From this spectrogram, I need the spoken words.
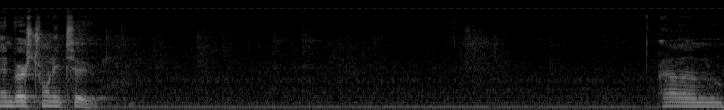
And verse 22. Um,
